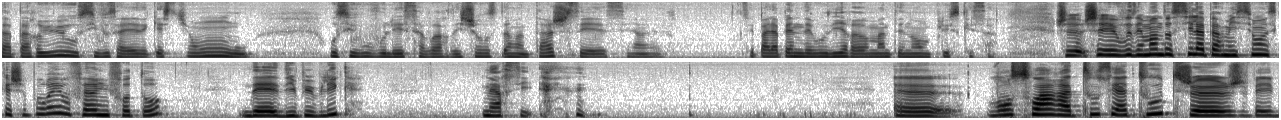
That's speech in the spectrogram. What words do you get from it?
a paru, ou si vous avez des questions, ou si vous voulez savoir des choses davantage. C'est c'est pas la peine de vous dire euh, maintenant plus que ça. Je, vous demande aussi la permission. Est-ce que je pourrais vous faire une photo du public? Merci. Euh, bonsoir à tous et à toutes. Je, je, vais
